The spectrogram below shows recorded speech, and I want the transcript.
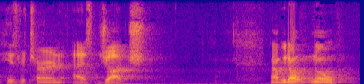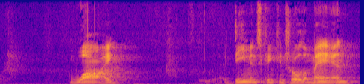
his return as judge. Now, we don't know why demons can control a man,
